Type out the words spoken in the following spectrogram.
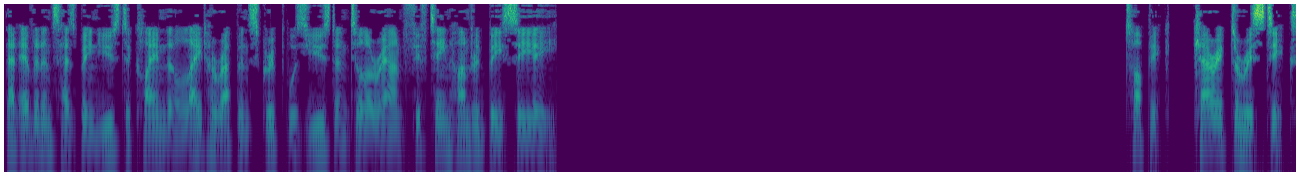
That evidence has been used to claim that a late Harappan script was used until around 1500 BCE. Topic: Characteristics.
